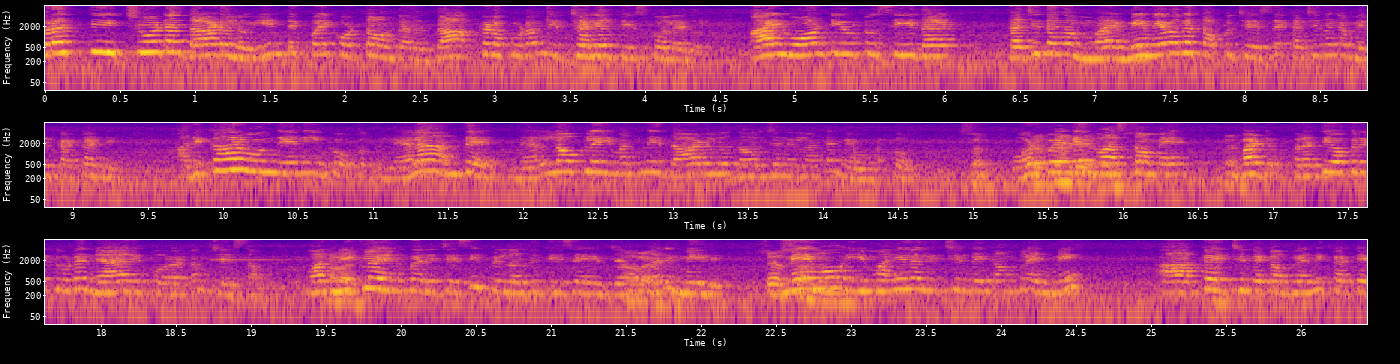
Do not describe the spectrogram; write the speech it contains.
ప్రతి చోట దాడులు ఇంటికి పోయి కొడతా ఉంటారు. దా అక్కడ కూడా మీరు చర్యలు తీసుకోలేదు. I want you to see that ఖచ్చితంగా మేమేమైనా తప్పు చేస్తే ఖచ్చితంగా మీరు కట్టండి. అధికారం ఉంది అని ఇంకొక నెల అంతే. నెల లోపల ఇవన్నీ దాడులు దౌర్జన్యాలు అంటే మేము ఒప్పుకోం. ఓడిపోయేది. వాస్తవమే. బట్ ప్రతి ఒక్కరికి కూడా న్యాయానికి పోరాటం చేస్తాం. వన్ వీక్లో ఎంక్వైరీ చేసి పిల్లల్ని తీసే జవాబారి. మీది. మేము ఈ మహిళలు ఇచ్చిండే కంప్లైంట్ని ఆ అక్క ఇచ్చిండే కంప్లైంట్ కట్టే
